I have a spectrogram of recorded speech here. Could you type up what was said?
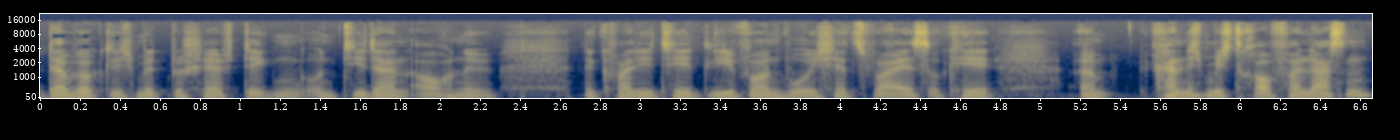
da wirklich mit beschäftigen und die dann auch eine, eine Qualität liefern, wo ich jetzt weiß, okay, ähm, kann ich mich drauf verlassen?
